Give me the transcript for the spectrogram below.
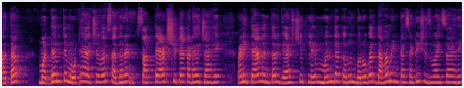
आता मध्यम ते मोठ्या आचेवर साधारण सात ते आठ शिट्या काढायच्या आहे आणि त्यानंतर गॅसची फ्लेम मंद करून बरोबर दहा मिनिटासाठी शिजवायचं आहे.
